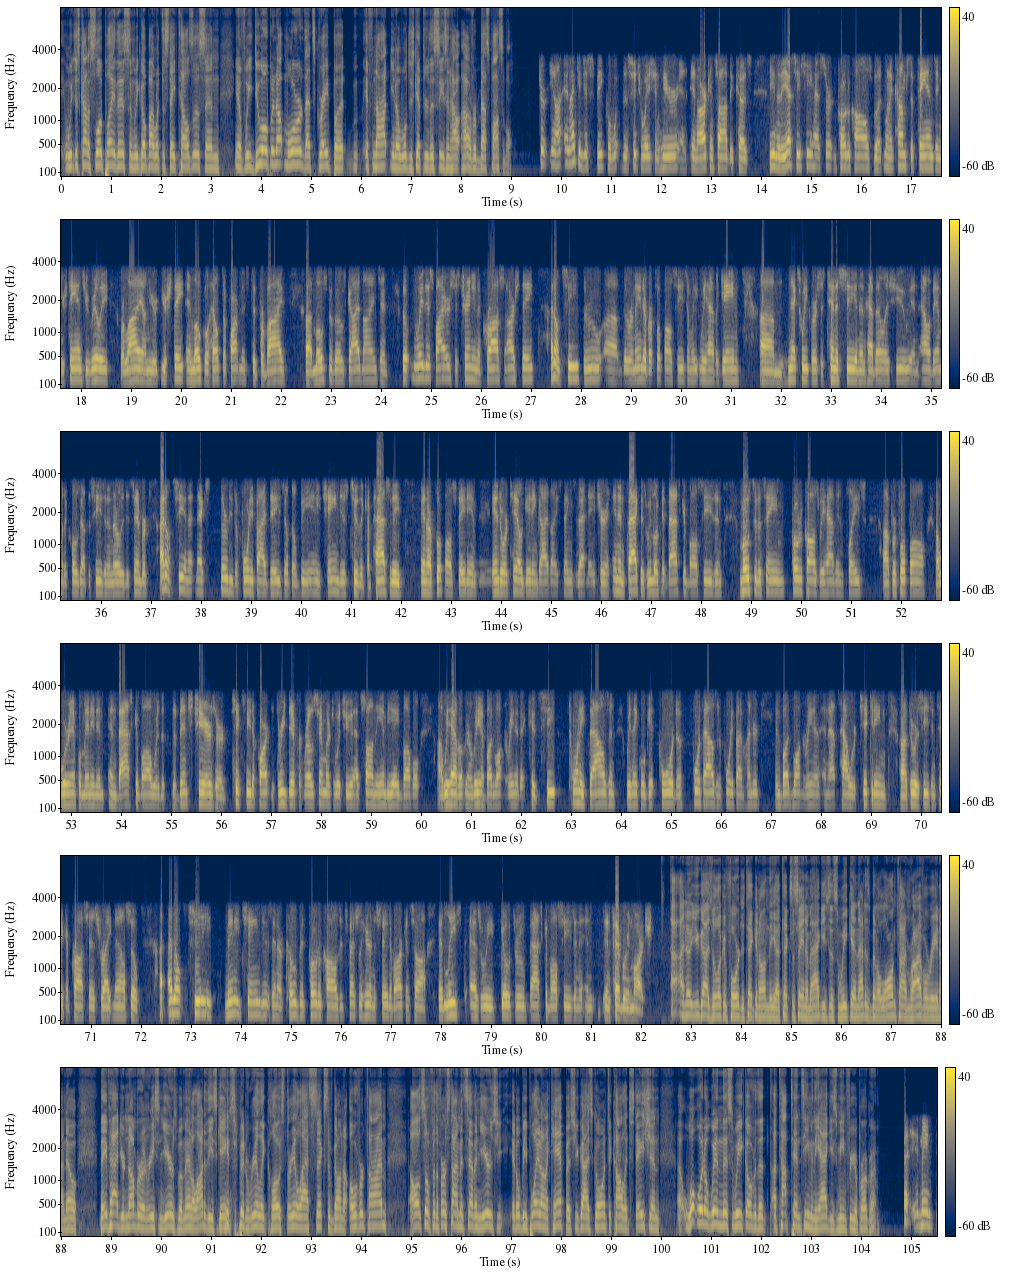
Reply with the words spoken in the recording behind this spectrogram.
we just kind of slow play this and we go by what the state tells us? And you know, if we do open it up more, that's great, but if not, you know, we'll just get through this season how, however best possible. Sure, you know, and I can just speak for what the situation here in, in Arkansas because – you know the SEC has certain protocols, but when it comes to fans in your stands, you really rely on your your state and local health departments to provide uh, most of those guidelines. And the, the way this virus is trending across our state, I don't see through uh, the remainder of our football season. We we have a game um, next week versus Tennessee, and then have LSU and Alabama to close out the season in early December. I don't see in that next 30 to 45 days that there'll be any changes to the capacity in our football stadium, indoor tailgating guidelines, things of that nature. And in fact, as we look at basketball season, most of the same protocols we have in place uh, for football uh, we're implementing in, in basketball, where the, the bench chairs are six feet apart in three different rows, similar to what you saw in the NBA bubble. Uh, we have an arena, Bud Walton Arena, that could seat 20,000. We think we'll get four to 4,000 to 4,500 in Bud Walton Arena, and that's how we're ticketing uh, through a season ticket process right now. So I, I don't see many changes in our COVID protocols, especially here in the state of Arkansas, at least as we go through basketball season in, in February and March. I know you guys are looking forward to taking on the uh, Texas A&M Aggies this weekend. That has been a long time rivalry, and I know they've had your number in recent years. But man, a lot of these games have been really close. Three of the last six have gone to overtime. Also, for the first time in seven years, it'll be played on a campus. You guys go into College Station. Uh, what would a win this week over the a top ten team in the Aggies mean for your program? I mean,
